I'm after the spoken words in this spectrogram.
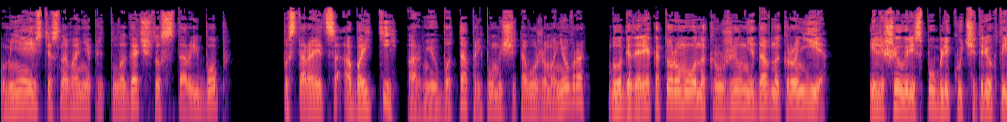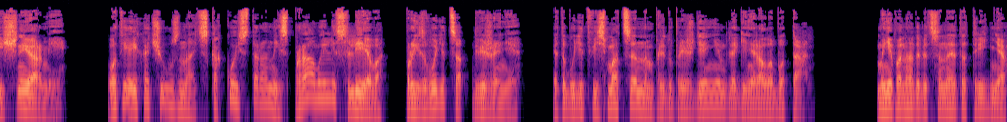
У меня есть основания предполагать, что старый Боб постарается обойти армию Бота при помощи того же маневра, благодаря которому он окружил недавно Кронье, и лишил республику четырехтысячной армии. Вот я и хочу узнать, с какой стороны, справа или слева, производится движение. Это будет весьма ценным предупреждением для генерала Бота. Мне понадобится на это три дня.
